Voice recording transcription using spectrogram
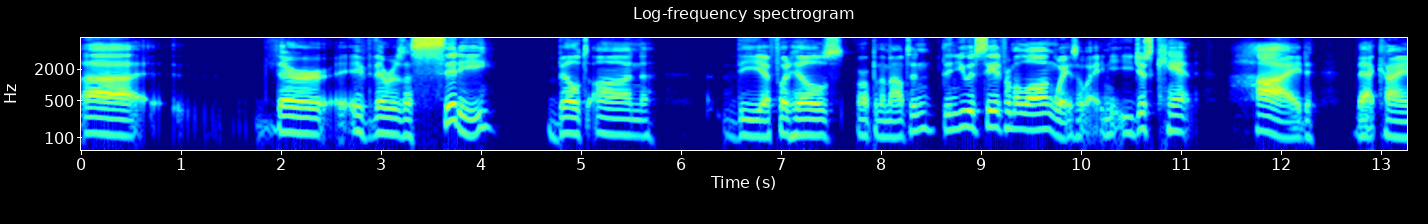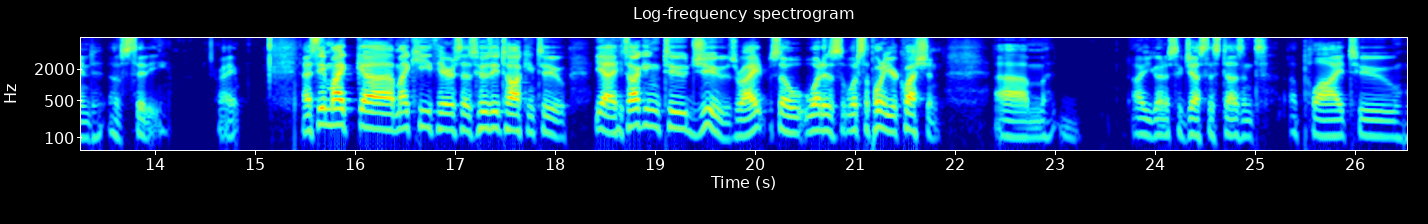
Uh, there, if there was a city built on the uh, foothills or up in the mountain, then you would see it from a long ways away, and you, you just can't hide that kind of city, right? I see Mike uh, Mike Heath here says, "Who's he talking to?" Yeah, he's talking to Jews, right? So what is what's the point of your question? Um, are you going to suggest this doesn't apply to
